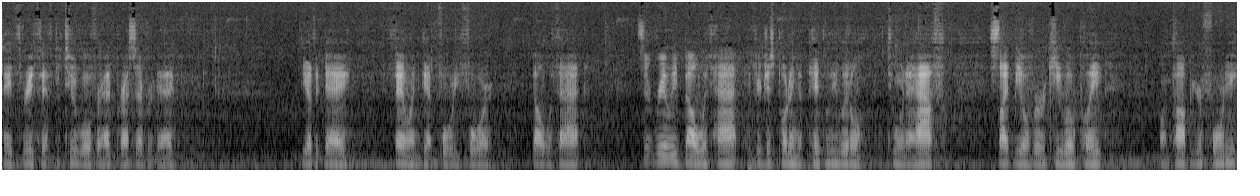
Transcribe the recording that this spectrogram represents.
Day 352 overhead press every day. The other day, failing to get 44, bell with hat. Is it really bell with hat if you're just putting a piddly little two and a half, slightly over a kilo plate on top of your 40?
